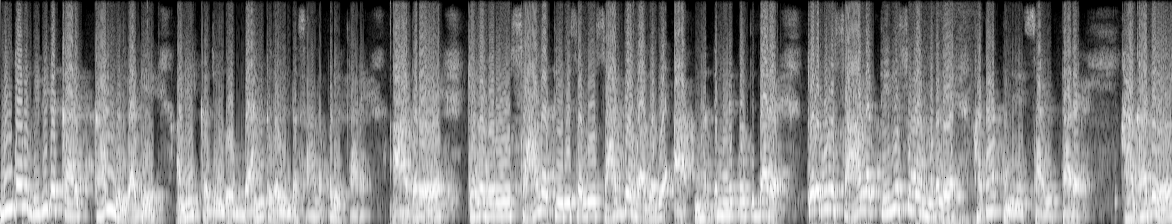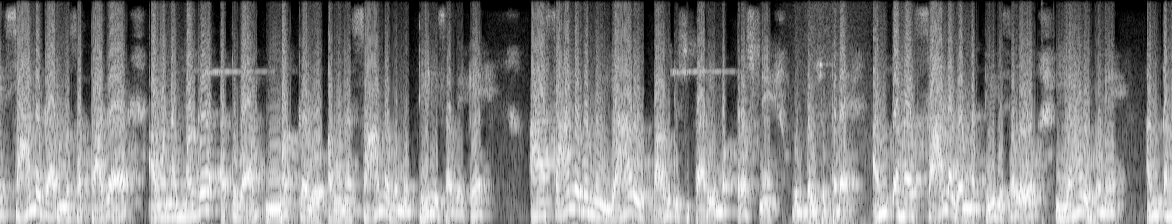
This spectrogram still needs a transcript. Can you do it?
ಮುಂತಾದ ವಿವಿಧ ಕಾರ್ಯ ಕಾರಣಗಳಿಗಾಗಿ ಅನೇಕ ಜನರು ಬ್ಯಾಂಕ್ಗಳಿಂದ ಸಾಲ ಪಡೆಯುತ್ತಾರೆ. ಆದರೆ ಕೆಲವರು ಸಾಲ ತೀರಿಸಲು ಸಾಧ್ಯವಾಗದೆ ಆತ್ಮಹತ್ಯೆ ಮಾಡಿಕೊಳ್ತಿದ್ದಾರೆ. ಕೆಲವರು ಸಾಲ ತೀರಿಸುವ ಮೊದಲೇ ಹಠಾತ್ತನೆ ಸಾಯುತ್ತಾರೆ. ಹಾಗಾದರೆ ಸಾಲಗಾರನು ಸತ್ತಾಗ ಅವನ ಮಗ ಅಥವಾ ಮಕ್ಕಳು ಅವನ ಸಾಲವನ್ನು ತೀರಿಸಬೇಕೆ? ಆ ಸಾಲವನ್ನು ಯಾರು ಪಾವತಿಸುತ್ತಾರೆ ಎಂಬ ಪ್ರಶ್ನೆ ಉದ್ಭವಿಸುತ್ತದೆ. ಅಂತಹ ಸಾಲವನ್ನು ತೀರಿಸಲು ಯಾರು ಹೊಣೆ? ಅಂತಹ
